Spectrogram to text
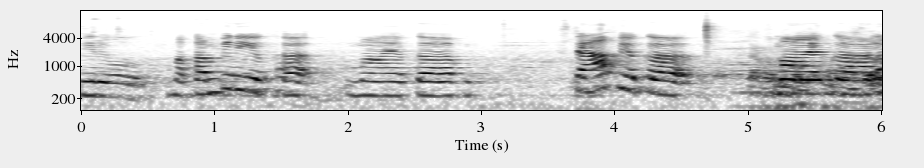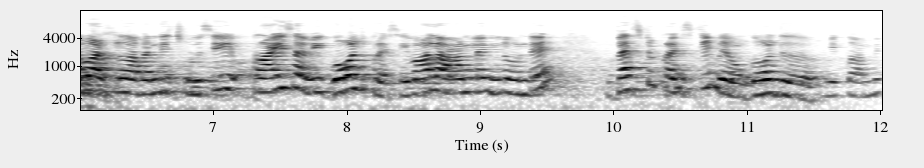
మీరు మా కంపెనీ యొక్క మా యొక్క స్టాఫ్ యొక్క మా యొక్క అలవాట్లు అవన్నీ చూసి ప్రైస్ అవి గోల్డ్ ప్రైస్ ఇవాళ ఆన్లైన్లో ఉండే బెస్ట్ ప్రైస్కి మేము గోల్డ్ మీకు అమ్మి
